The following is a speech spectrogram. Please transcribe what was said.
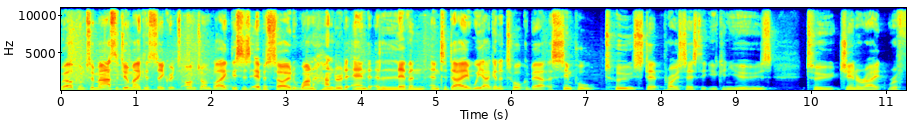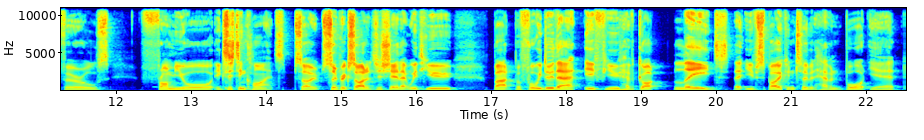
Welcome to Master Dealmakers Secrets. I'm John Blake. This is episode 111, and today we are going to talk about a simple two step process that you can use to generate referrals from your existing clients. So, super excited to share that with you. But before we do that, if you have got leads that you've spoken to but haven't bought yet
